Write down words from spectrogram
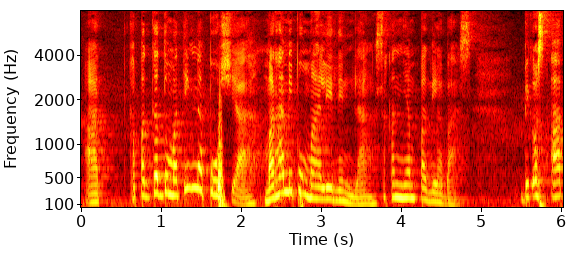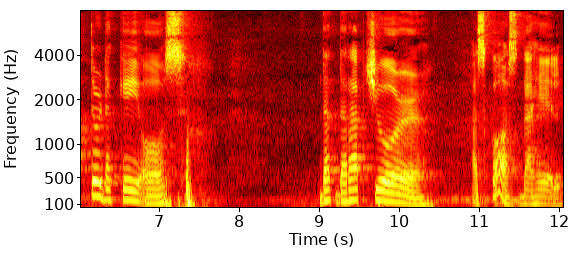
At kapag ka dumating na po siya, marami pong malilin lang sa kanyang paglabas. Because after the chaos, that the rapture has caused dahil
